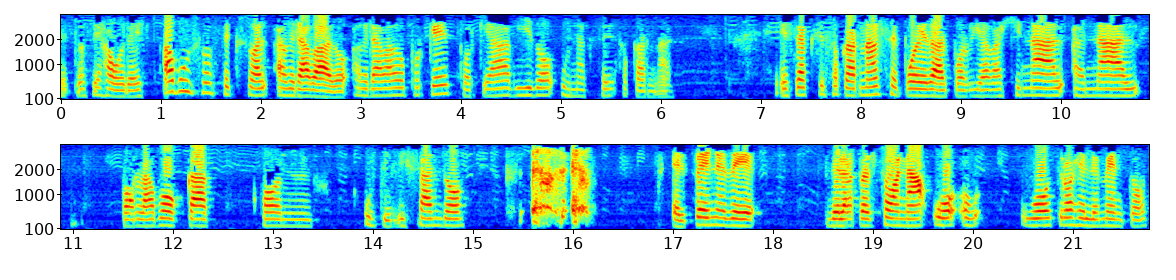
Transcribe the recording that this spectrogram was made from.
Entonces ahora es abuso sexual agravado. ¿Agravado por qué? Porque ha habido un acceso carnal. Ese acceso carnal se puede dar por vía vaginal, anal, por la boca, con utilizando el pene de, de la persona u, otros elementos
